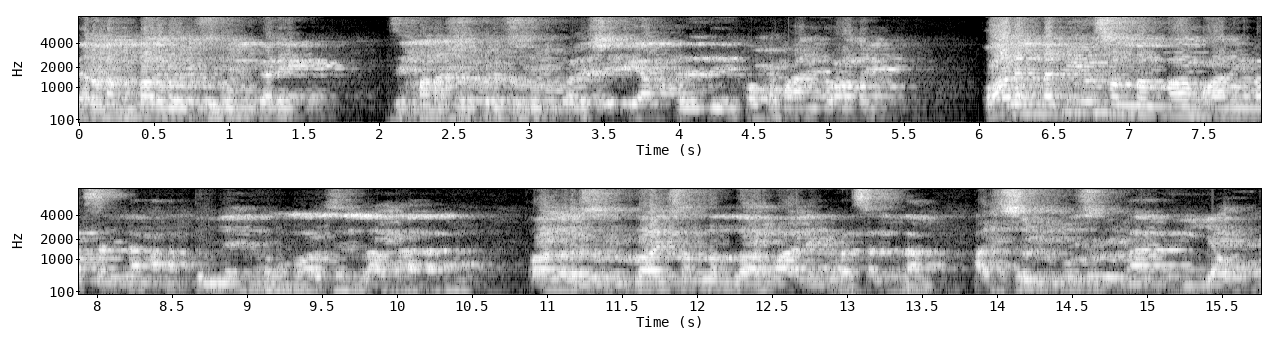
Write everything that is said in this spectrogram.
তেরো নম্বর হলো জুলুমকারী যে মানুষের উপরে জুলুম করে সে কিয়ামতের দিন অপমানিত হবে قال النبي صلى الله عليه وسلم عن عبد الله بن عمر رضي الله تعالى عنه قال رسول الله صلى الله عليه وسلم الظلم ظلمات يوم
